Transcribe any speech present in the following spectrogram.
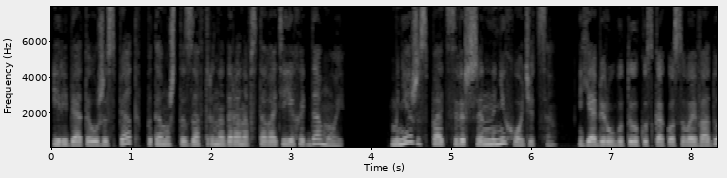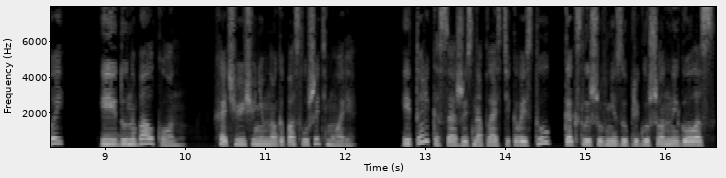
и ребята уже спят, потому что завтра надо рано вставать и ехать домой. Мне же спать совершенно не хочется. Я беру бутылку с кокосовой водой и иду на балкон. Хочу еще немного послушать море. И только сажусь на пластиковый стул, как слышу внизу приглушенный голос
